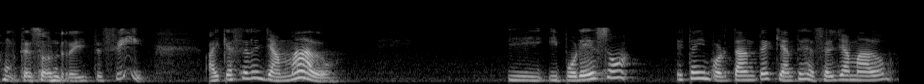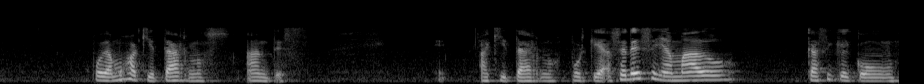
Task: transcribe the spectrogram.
Como, te sonreíste. Sí, hay que hacer el llamado. Y, y por eso es tan importante que antes de hacer el llamado podamos aquietarnos antes. Aquietarnos, porque hacer ese llamado casi que con,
